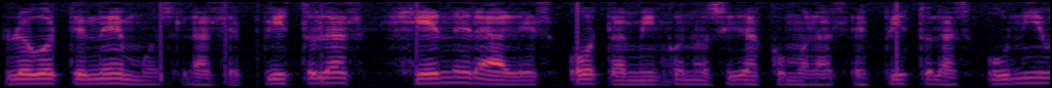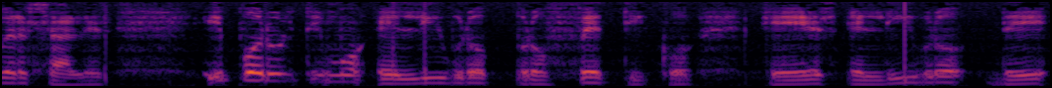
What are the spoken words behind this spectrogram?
Luego tenemos las epístolas generales o también conocidas como las epístolas universales. Y por último el libro profético que es el libro de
